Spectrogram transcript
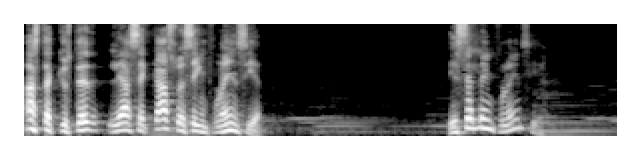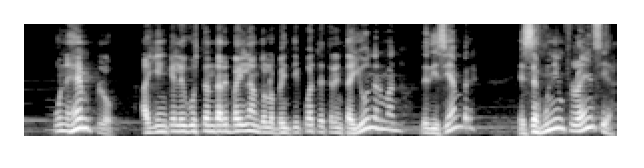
hasta que usted le hace caso a esa influencia. Esa es la influencia. Un ejemplo, alguien que le gusta andar bailando los 24 y 31, hermano, de diciembre. Esa es una influencia.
